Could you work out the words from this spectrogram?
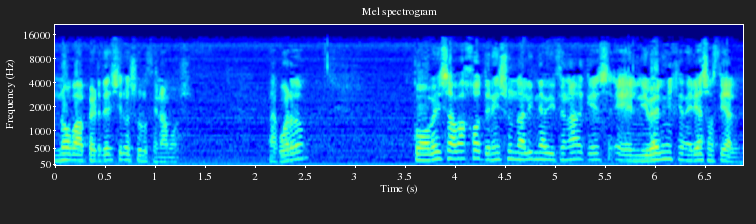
no va a perder si lo solucionamos. ¿De acuerdo? Como veis abajo tenéis una línea adicional que es el nivel de ingeniería social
